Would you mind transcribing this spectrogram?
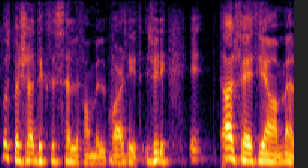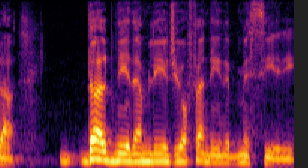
U speċi għal dik tissellifha mill-partit. Jiġifieri għalfejn qed jagħmilha? dal-bniedem li jiġi offendini b'missieri.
